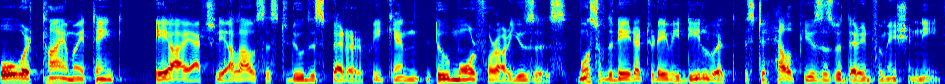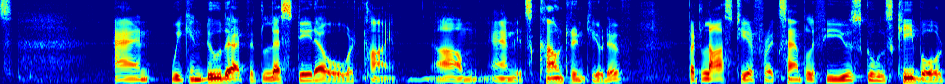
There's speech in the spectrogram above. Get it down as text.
over time, I think AI actually allows us to do this better. We can do more for our users. Most of the data today we deal with is to help users with their information needs. And we can do that with less data over time. Um, and it's counterintuitive. But last year, for example, if you use Google's keyboard,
